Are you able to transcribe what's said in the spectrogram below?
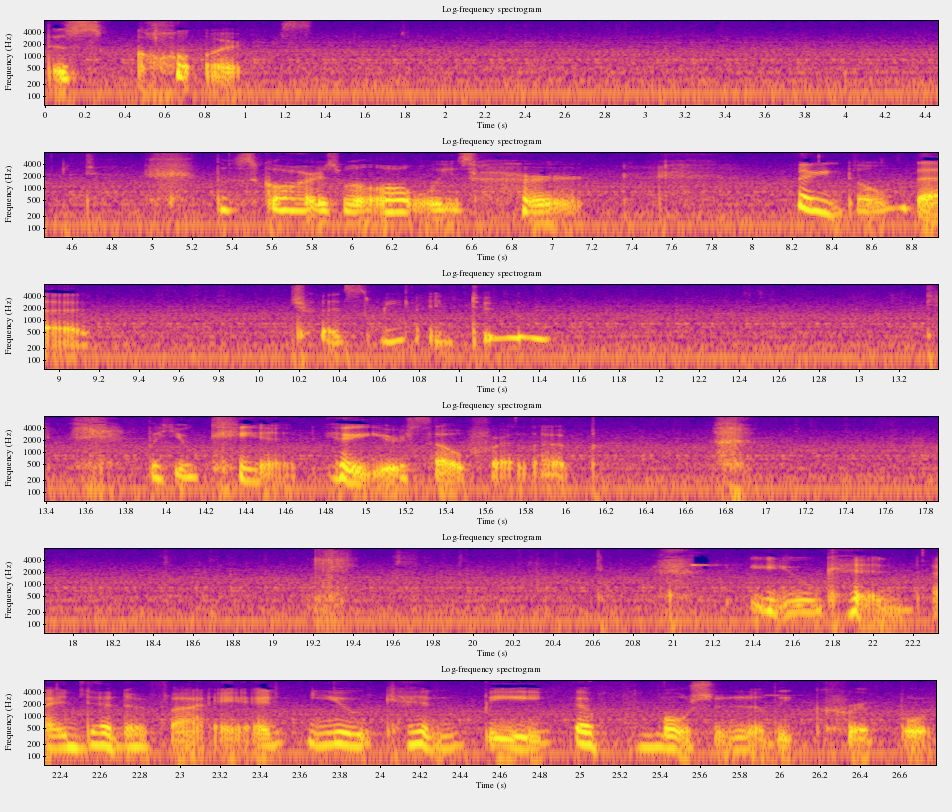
the scars. The scars will always hurt. I know that. Trust me, I do. But you can't hate yourself for them. you can identify and you can be emotionally crippled,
